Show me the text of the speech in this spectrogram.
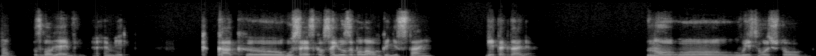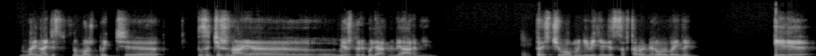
ну, возглавляемой Америкой, как э, у Советского Союза была в Афганистане и так далее. Но э, выяснилось, что война действительно может быть э, затяжная между регулярными армиями. То есть чего мы не видели со Второй мировой войны. Или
